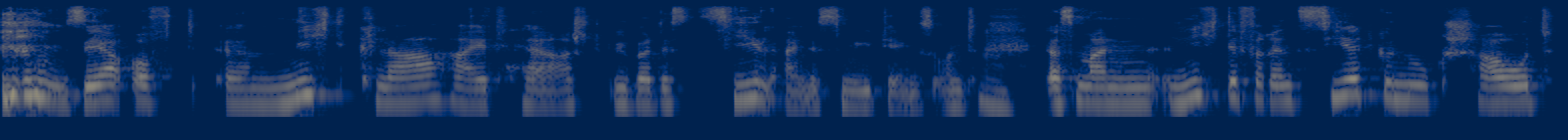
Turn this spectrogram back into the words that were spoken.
sehr oft ähm, nicht Klarheit herrscht über das Ziel eines Meetings und mhm. dass man nicht differenziert genug schaut,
